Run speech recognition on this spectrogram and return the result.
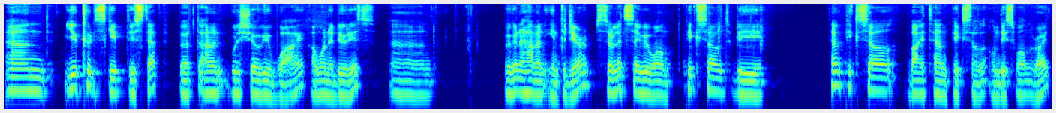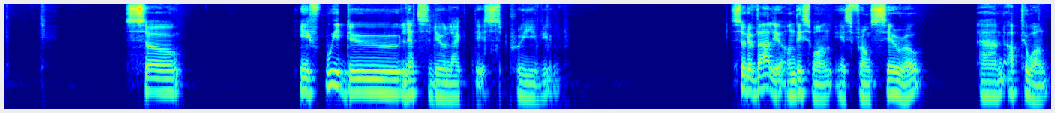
and you could skip this step, but I will show you why I want to do this. And we're going to have an integer. So let's say we want pixel to be 10 pixel by 10 pixel on this one, right? So if we do, let's do like this preview. So the value on this one is from zero and up to one.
